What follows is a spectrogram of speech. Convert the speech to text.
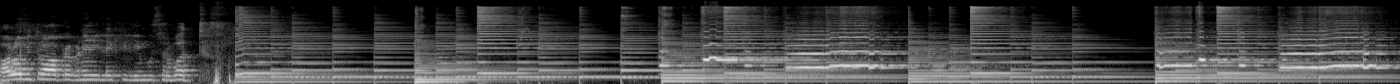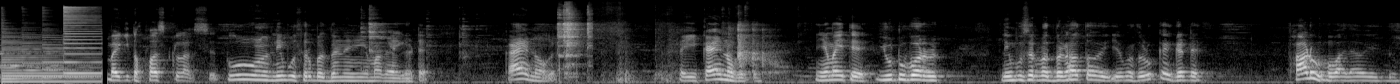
હાલો મિત્રો આપણે બનાવી લખી લીંબુ શરબત. બાકી તો ફર્સ્ટ ક્લાસ છે. તું લીંબુ શરબત બને એમાં કાંઈ ઘટે. કાંઈ ન ઘટે. એ કાંઈ ન ઘટે. એમાંય તે યુટ્યુબર લીંબુ શરબત બનાવતો હોય એમાં થોડુંક કંઈ ઘટે. ફાડું અવાજ આવે એકદમ.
